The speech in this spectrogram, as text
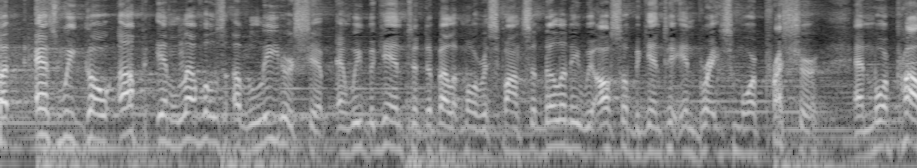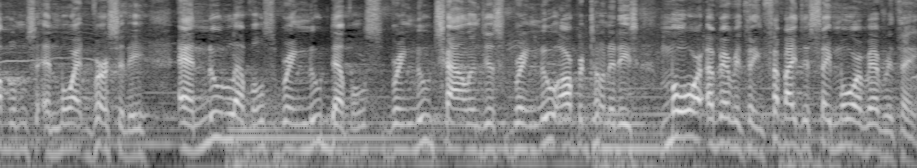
But as we go up in levels of leadership and we begin to develop more responsibility, we also begin to embrace more pressure and more problems and more adversity. And new levels bring new devils, bring new challenges, bring new opportunities, more of everything. Somebody just say more of everything.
